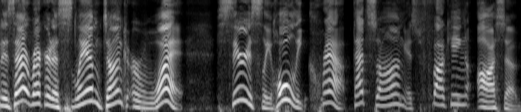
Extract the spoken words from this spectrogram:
man, is that record a slam dunk or what? Seriously, holy crap. That song is fucking awesome.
